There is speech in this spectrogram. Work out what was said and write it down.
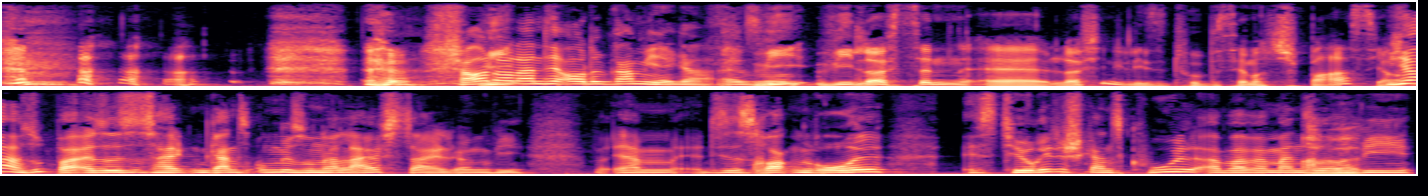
Shoutout an den Autogrammjäger. Also. Wie, wie läuft's denn, äh, läuft denn die Lesetour bisher? Macht Spaß? Ja, super. Also es ist halt ein ganz ungesunder Lifestyle irgendwie. Ähm, dieses Rock'n'Roll ist theoretisch ganz cool, aber wenn man so Aber- irgendwie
